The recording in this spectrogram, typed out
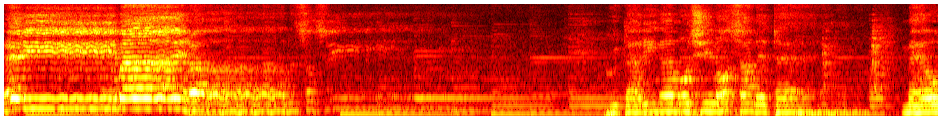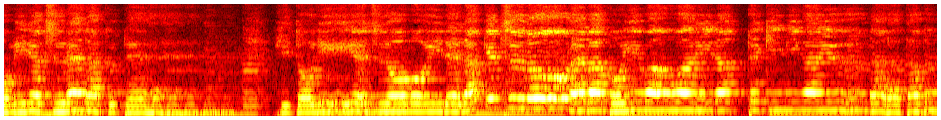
あエリーマイラブソスイ二人がもしも覚めて目を見りゃ釣れなくて。人に言えず思い出だけ募れば恋は終わりだって君が言うなら多分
